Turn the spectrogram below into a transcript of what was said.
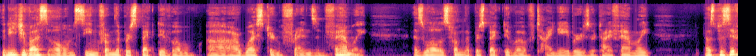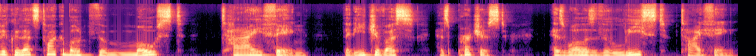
that each of us own, seen from the perspective of uh, our Western friends and family, as well as from the perspective of Thai neighbors or Thai family. Now, specifically, let's talk about the most Thai thing that each of us has purchased, as well as the least Thai thing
